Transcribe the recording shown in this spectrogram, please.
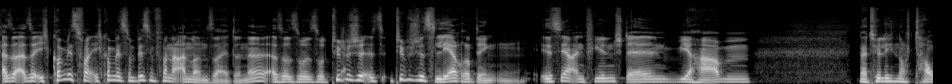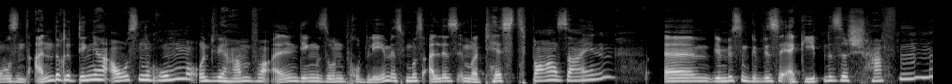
also also ich komme jetzt von ich komme jetzt so ein bisschen von der anderen Seite, ne? Also so so typische ja. typisches Lehrerdenken ist ja an vielen Stellen, wir haben natürlich noch tausend andere Dinge außenrum und wir haben vor allen Dingen so ein Problem, es muss alles immer testbar sein. Ähm, wir müssen gewisse Ergebnisse schaffen.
